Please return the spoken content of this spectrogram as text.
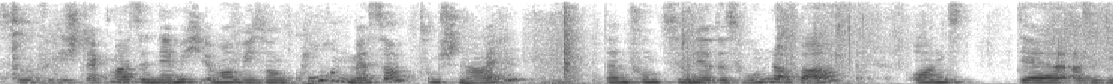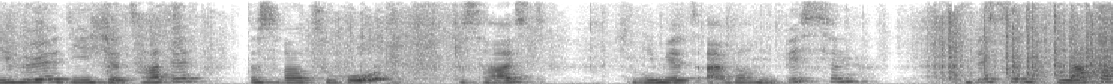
so für die Steckmasse nehme ich immer wie so ein Kuchenmesser zum Schneiden dann funktioniert es wunderbar. Und der, also die Höhe, die ich jetzt hatte, das war zu hoch. Das heißt, ich nehme jetzt einfach ein bisschen, ein bisschen flacher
